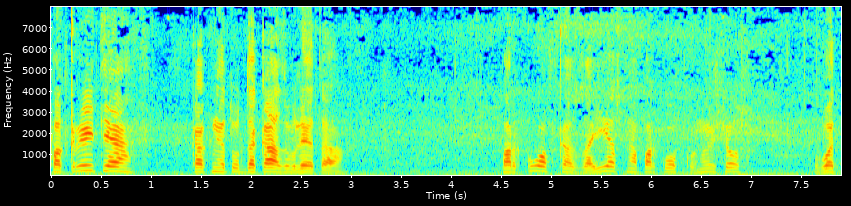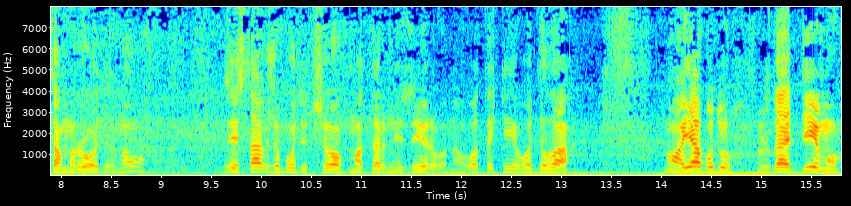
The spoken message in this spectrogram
покрытие. Как мне тут доказывали, это парковка, заезд на парковку. Ну и все в этом роде. Ну, здесь также будет все модернизировано. Вот такие вот дела. Ну, а я буду ждать Диму.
